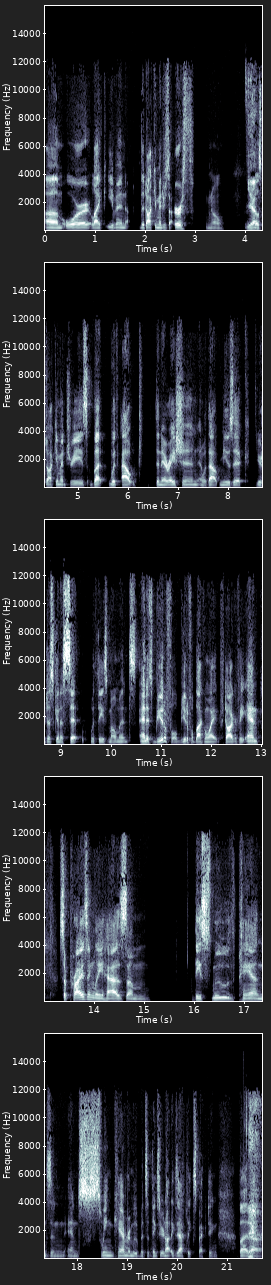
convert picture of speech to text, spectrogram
um, or like even the documentaries of Earth, you know, Yeah. those documentaries, but without the narration and without music, you're just going to sit with these moments. And it's beautiful, beautiful black and white photography, and surprisingly has um, these smooth pans and and swing camera movements and things you're not exactly expecting. But uh,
